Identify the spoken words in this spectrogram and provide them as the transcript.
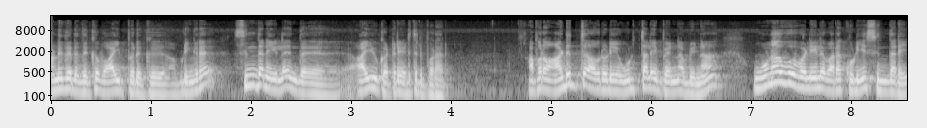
அணுகிறதுக்கு வாய்ப்பு இருக்குது அப்படிங்கிற சிந்தனையில் இந்த ஆய்வு கட்டுரை எடுத்துகிட்டு போகிறார் அப்புறம் அடுத்து அவருடைய உட்தலைப்பு என்ன அப்படின்னா உணவு வழியில் வரக்கூடிய சிந்தனை.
